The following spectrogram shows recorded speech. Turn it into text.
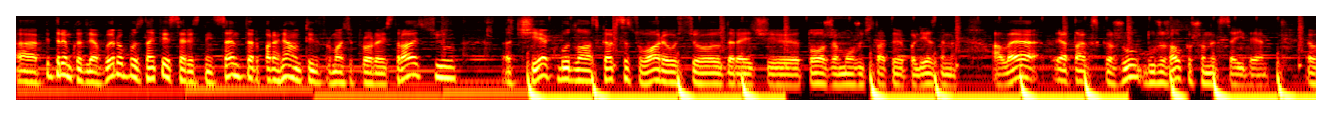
Е, Підтримка для виробу, знайти сервісний центр, переглянути інформацію про реєстрацію, е, чек, будь ласка, аксесуари, ось до речі, теж можуть стати полезними. Але я так скажу, дуже жалко, що не все йде. Е,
